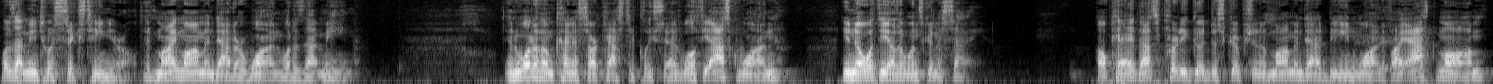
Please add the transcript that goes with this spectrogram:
What does that mean to a 16 year old? If my mom and dad are one, what does that mean? And one of them kind of sarcastically said, Well, if you ask one, you know what the other one's going to say. Okay, that's pretty good description of mom and dad being one. If I ask mom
